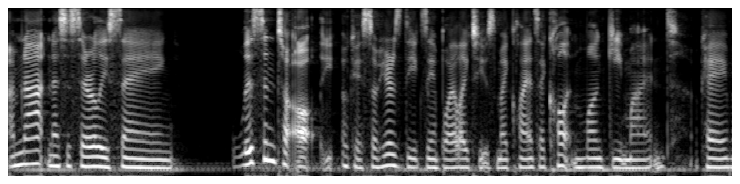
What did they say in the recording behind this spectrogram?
I'm not necessarily saying listen to all. Okay, so here's the example I like to use my clients. I call it monkey mind. Okay.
